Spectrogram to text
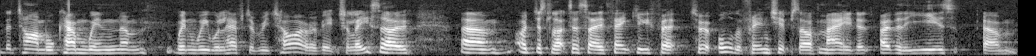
the time will come when um, when we will have to retire eventually. So. Um, I'd just like to say thank you for to all the friendships I've made over the years um,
